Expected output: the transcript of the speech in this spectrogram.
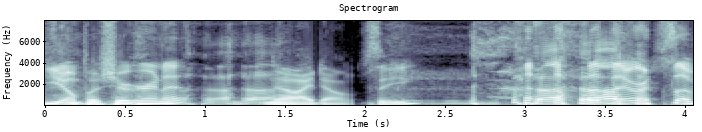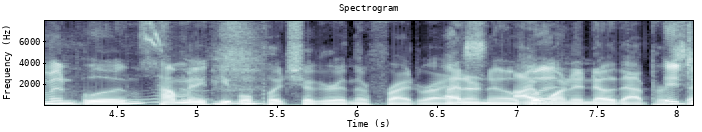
You don't put sugar in it. no i don't. See, there was some influence. how many people put sugar in their fried rice I don't know, i but want to know that percentage. It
